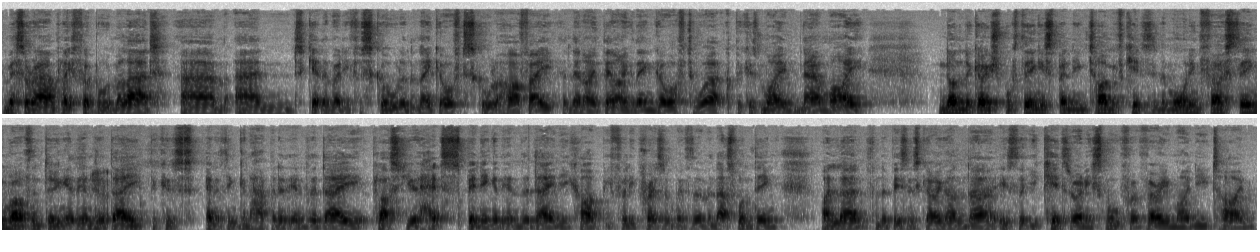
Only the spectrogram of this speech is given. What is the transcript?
mess around, play football with my lad, um, and get them ready for school, and then they go off to school at half eight, and then I then I then go off to work because my now my non-negotiable thing is spending time with kids in the morning first thing rather than doing it at the end yeah. of the day because anything can happen at the end of the day. Plus your head's spinning at the end of the day and you can't be fully present with them. And that's one thing I learned from the business going under is that your kids are only small for a very minute time.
